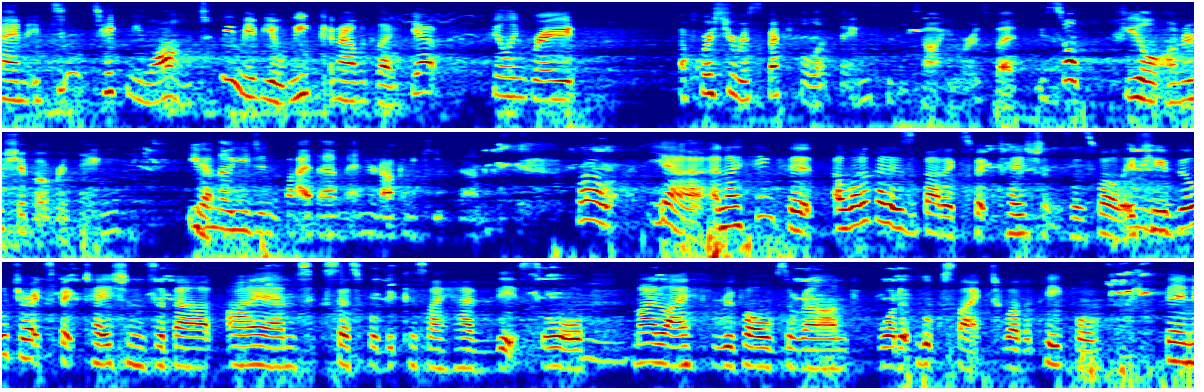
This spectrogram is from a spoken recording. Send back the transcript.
And it didn't take me long. It took me maybe a week, and I was like, yep, feeling great. Of course, you're respectful of things because it's not yours, but you still feel ownership over things, even Yeah. though you didn't buy them and you're not going to keep them. Well, yeah, and I think that a lot of that is about expectations as well. If you build your expectations about I am successful because I have this, or my life revolves around what it looks like to other people, then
